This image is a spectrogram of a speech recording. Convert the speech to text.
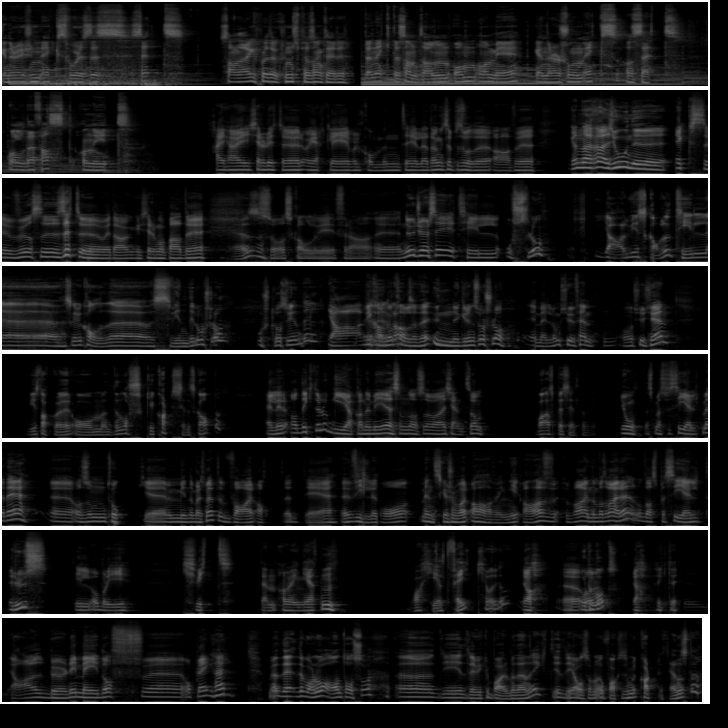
Generation X versus Z. Sandberg Productions presenterer Den ekte samtalen om og med generasjon X og Z. Hold deg fast og nyt. Hei, hei, kjære lytter, og hjertelig velkommen til dagens episode av Generasjon X versus Z. Og i dag, kjære compadre, så skal vi fra eh, New Jersey til Oslo. Ja, vi skal vel til eh, Skal vi kalle det Svindel-Oslo? Oslo-svindel? Ja, vi kan jo kalle det Undergrunns-Oslo. Mellom 2015 og 2021. Vi snakker om Det Norske Kartselskapet. Eller Addiktologiakademiet, som det også var kjent som. Hva er spesielt, Henrik? Jo, det som er spesielt med det, eh, og som tok eh, min oppmerksomhet, var at det ville få mennesker som var avhengig av hva enn det måtte være, og da spesielt rus, til å bli kvitt den avhengigheten. Det var helt fake, var det ikke det? Ja. eh, Bortimot. Ja, riktig. Ja, Bernie Madoff-opplegg her. Men det, det var noe annet også. Eh, De drev ikke bare med det, Henrik. De drev også med, faktisk med kartetjeneste.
